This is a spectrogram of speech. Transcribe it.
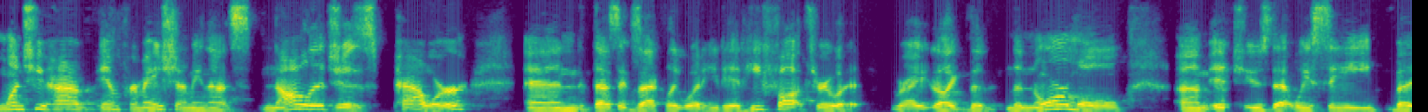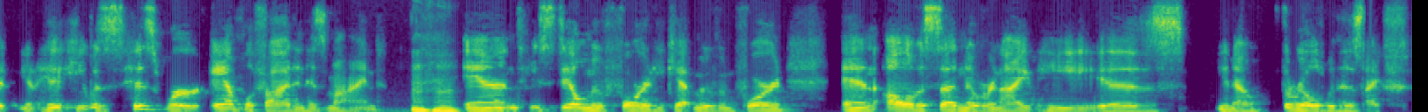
Once you have information i mean that's knowledge is power and that's exactly what he did. He fought through it right? Like the the normal um, issues that we see but you know, he, he, was his were amplified in his mind. Mm-hmm. and he still moved forward. He kept moving forward. And all of a sudden overnight he is you know, thrilled with his life.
